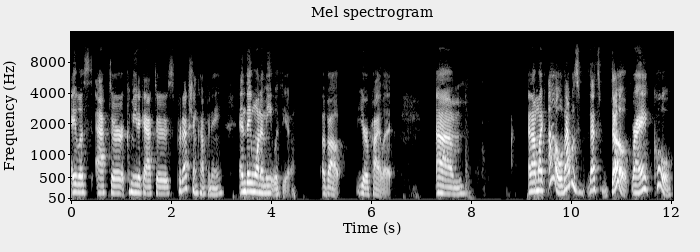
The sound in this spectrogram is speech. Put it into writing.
A-list actor, comedic actors production company, and they want to meet with you about your pilot. Um, and I'm like, oh, that was that's dope, right? Cool.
